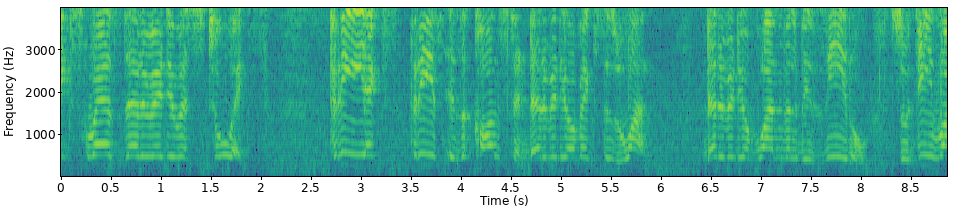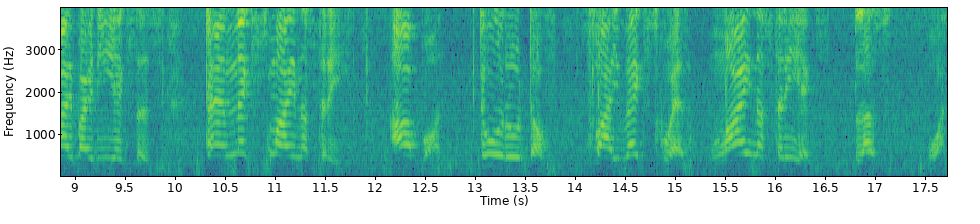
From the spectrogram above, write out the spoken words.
X square's derivative is 2x 3x 3 is a constant. Derivative of x is 1 derivative of 1 will be 0 so dy by dx is 10x minus 3 upon 2 root of 5x square minus 3x plus 1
